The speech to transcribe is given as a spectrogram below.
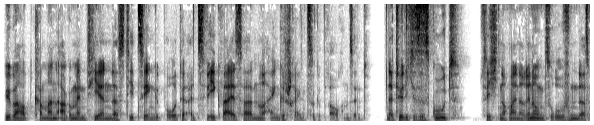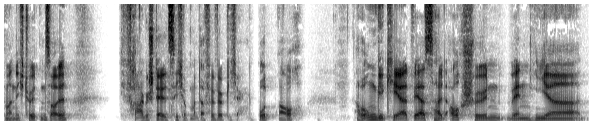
Überhaupt kann man argumentieren, dass die zehn Gebote als Wegweiser nur eingeschränkt zu gebrauchen sind. Natürlich ist es gut, sich nochmal in Erinnerung zu rufen, dass man nicht töten soll. Die Frage stellt sich, ob man dafür wirklich ein Gebot braucht. Aber umgekehrt wäre es halt auch schön, wenn hier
